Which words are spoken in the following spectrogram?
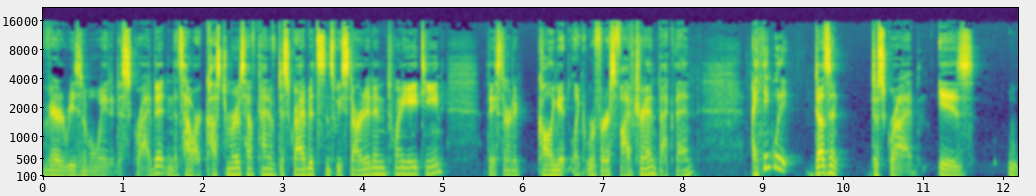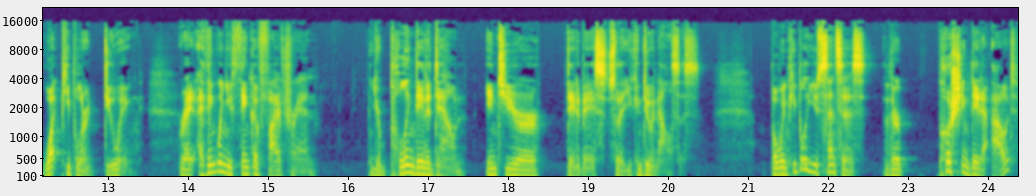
very reasonable way to describe it. And that's how our customers have kind of described it since we started in 2018. They started calling it like reverse Fivetran back then. I think what it doesn't describe is what people are doing, right? I think when you think of Fivetran, you're pulling data down into your database so that you can do analysis. But when people use census, they're pushing data out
